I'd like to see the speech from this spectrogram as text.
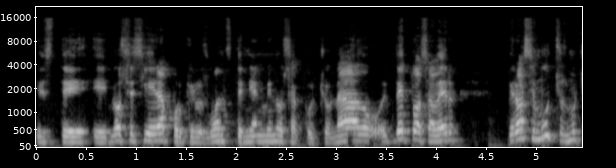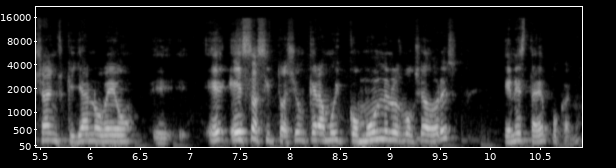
este, no sé si era porque los guantes tenían menos acolchonado, veto a saber, pero hace muchos, muchos años que ya no veo e, esa situación que era muy común en los boxeadores en esta época, ¿no?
